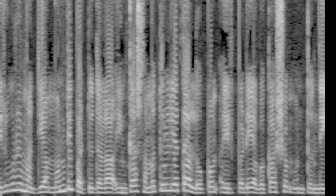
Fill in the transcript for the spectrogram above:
ఇరువురి మధ్య మొండి పట్టుదల ఇంకా సమతుల్యత లోపం ఏర్పడే అవకాశం ఉంటుంది.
